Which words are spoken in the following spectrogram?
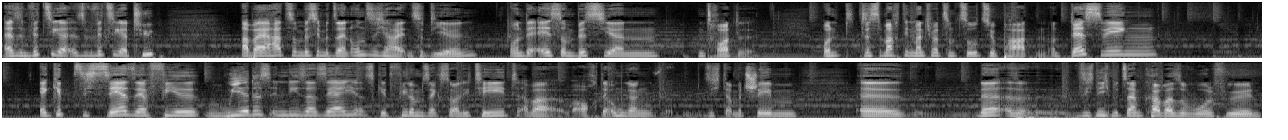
er ist ein witziger, ist ein witziger Typ, aber er hat so ein bisschen mit seinen Unsicherheiten zu dealen und er ist so ein bisschen ein Trottel. Und das macht ihn manchmal zum Soziopathen. Und deswegen ergibt sich sehr, sehr viel Weirdes in dieser Serie. Es geht viel um Sexualität, aber auch der Umgang, sich damit schämen, äh, ne, also sich nicht mit seinem Körper so wohlfühlen.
